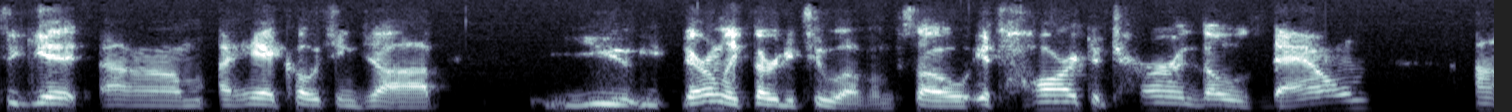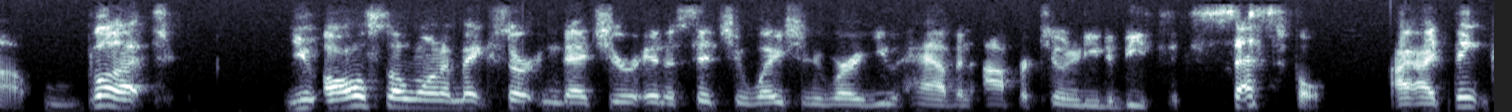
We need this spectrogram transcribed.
to get um, a head coaching job. You there are only 32 of them, so it's hard to turn those down. Uh, but you also want to make certain that you're in a situation where you have an opportunity to be successful. I, I think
